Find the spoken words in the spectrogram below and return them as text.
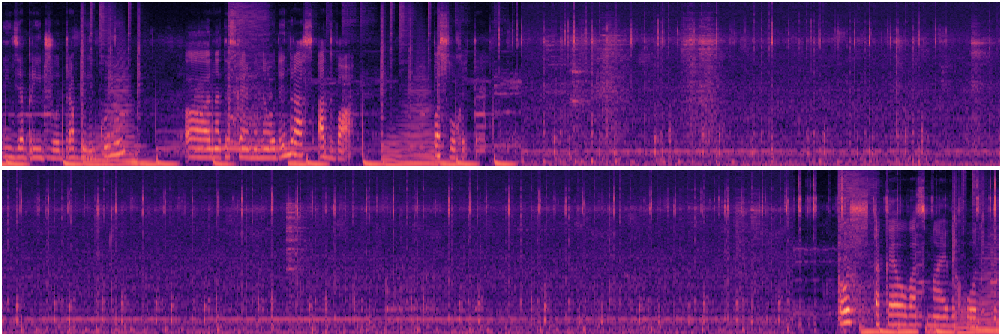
ніндзя бріджу драбинкою. Натискаємо не один раз, а два. Послухайте. Ось таке у вас має виходити.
